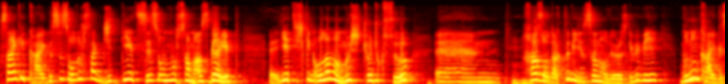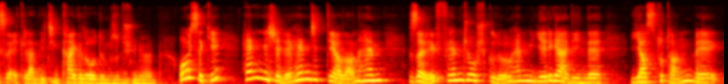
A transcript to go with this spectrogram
Sanki kaygısız olursak ciddiyetsiz, umursamaz, garip, yetişkin olamamış, çocuksu, e, haz odaklı bir insan oluyoruz gibi bir bunun kaygısı eklendiği için kaygılı olduğumuzu düşünüyorum. Oysa ki hem neşeli, hem ciddi alan, hem zarif, hem coşkulu, hem yeri geldiğinde yas tutan ve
